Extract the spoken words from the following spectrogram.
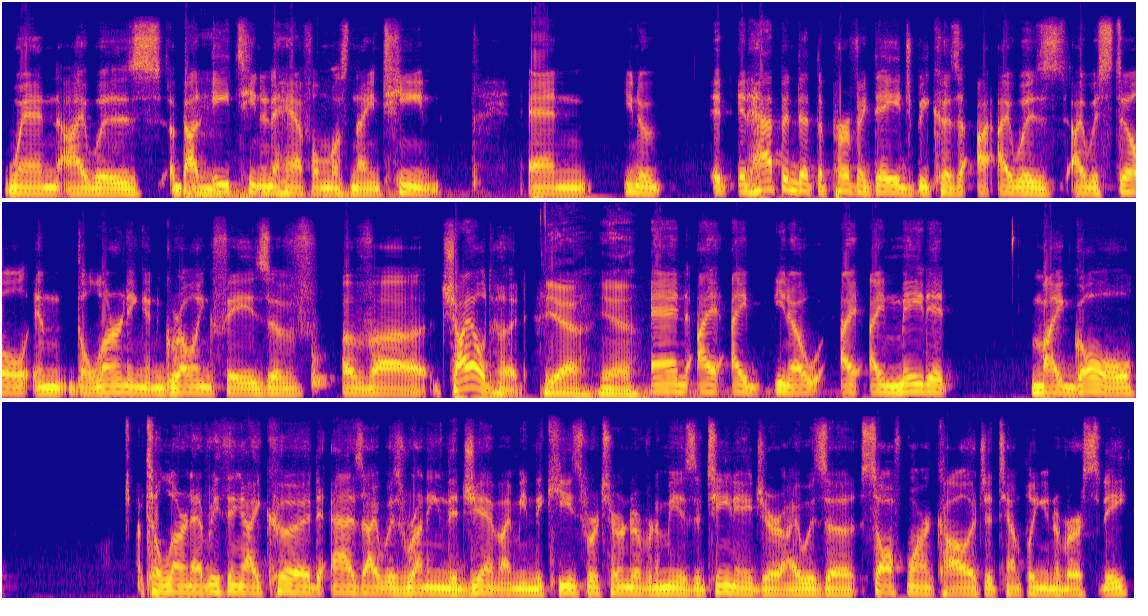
when I was about mm. 18 and a half, almost 19. And, you know, it, it happened at the perfect age because I, I, was I was still in the learning and growing phase of of uh, childhood. Yeah, yeah. And I, I you know I, I made it my goal to learn everything I could as I was running the gym. I mean, the keys were turned over to me as a teenager. I was a sophomore in college at Temple University,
